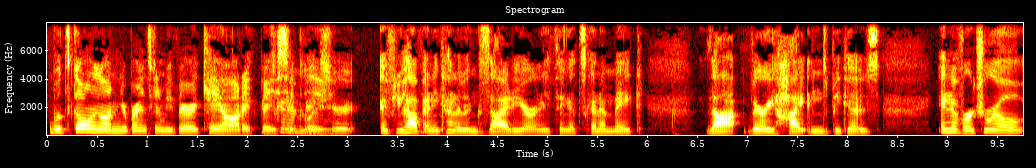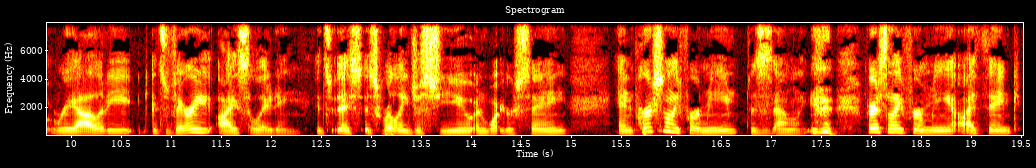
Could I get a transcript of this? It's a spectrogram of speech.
what's going on in your brain is going to be very chaotic basically. Your, if you have any kind of anxiety or anything it's going to make that very heightened because in a virtual reality, it's very isolating. It's, it's it's really just you and what you're seeing. And personally for me, this is Emily. personally for me, I think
